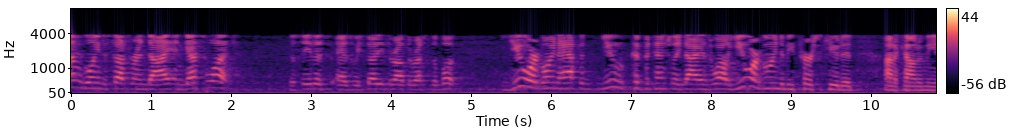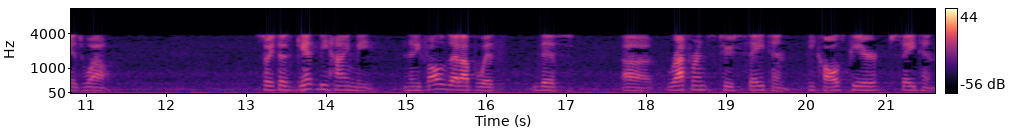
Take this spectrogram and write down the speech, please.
am going to suffer and die, and guess what? You'll see this as we study throughout the rest of the book. You are going to have to, you could potentially die as well. You are going to be persecuted on account of me as well. So he says, Get behind me. And then he follows that up with this uh, reference to Satan. He calls Peter Satan.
